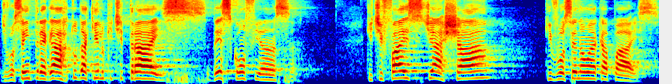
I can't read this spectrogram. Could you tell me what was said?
de você entregar tudo aquilo que te traz desconfiança, que te faz te achar que você não é capaz,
